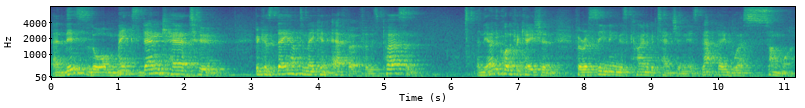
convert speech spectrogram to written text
And this law makes them care too, because they have to make an effort for this person. And the only qualification for receiving this kind of attention is that they were someone.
